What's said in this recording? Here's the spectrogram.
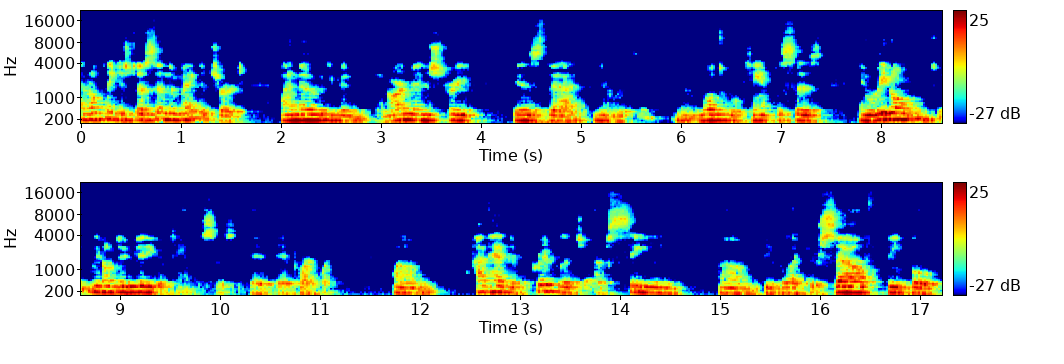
I don't think it's just in the mega church. I know even in our ministry is that you know with you know multiple campuses, and we don't we don't do video campuses at, at Parkway. Um, I've had the privilege of seeing um, people like yourself, people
